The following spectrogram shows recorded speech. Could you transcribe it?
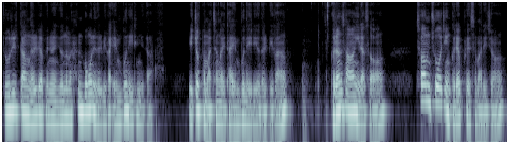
둘이 딱 넓혀보면 요놈의 한 봉우리 넓이가 n분의 1입니다. 이쪽도 마찬가지 다 n분의 1이에요 넓이가. 그런 상황이라서 처음 주어진 그래프에서 말이죠.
